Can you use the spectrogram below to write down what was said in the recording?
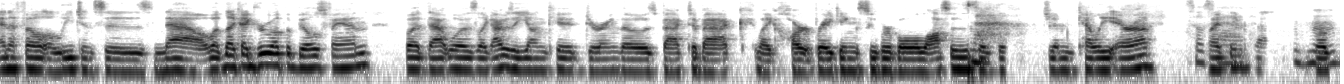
NFL allegiances now, but, like I grew up a Bills fan, but that was like I was a young kid during those back-to-back like heartbreaking Super Bowl losses of the Jim Kelly era. So sad. I think that Mhm. broke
